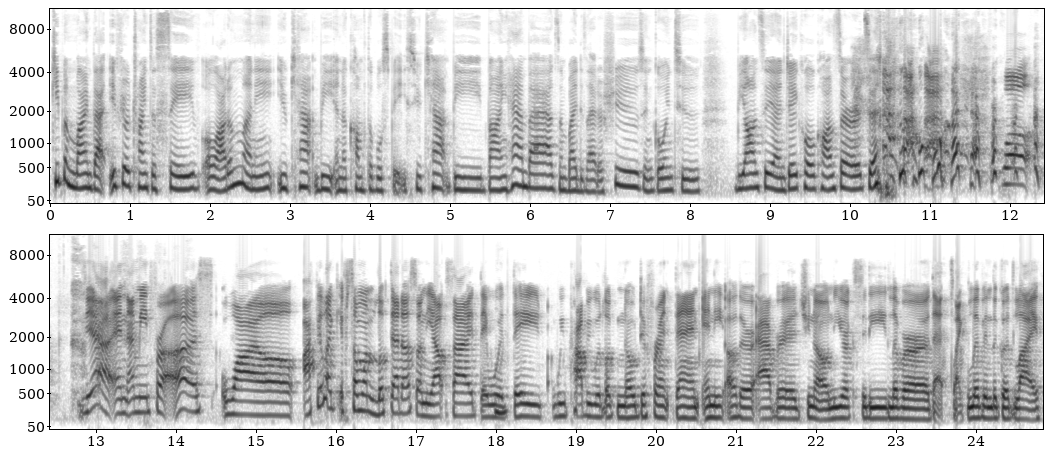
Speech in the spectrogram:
keep in mind that if you're trying to save a lot of money you can't be in a comfortable space you can't be buying handbags and buy designer shoes and going to Beyonce and J. Cole concerts and well, yeah, and I mean for us, while I feel like if someone looked at us on the outside, they would they we probably would look no different than any other average, you know, New York City liver that's like living the good life.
